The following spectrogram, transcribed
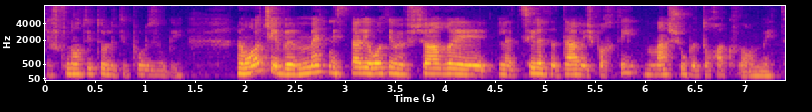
לפנות איתו לטיפול זוגי. למרות שהיא באמת ניסתה לראות אם אפשר אה, להציל את התא המשפחתי, משהו בתוכה כבר מת.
